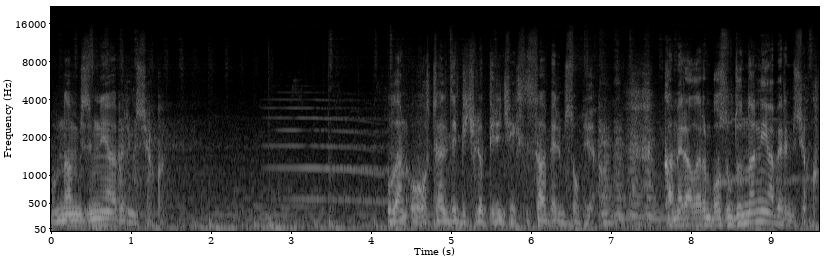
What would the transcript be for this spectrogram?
Bundan bizim niye haberimiz yok? Ulan o otelde bir kilo pirinç eksilse haberimiz oluyor. Kameraların bozulduğundan niye haberimiz yok?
